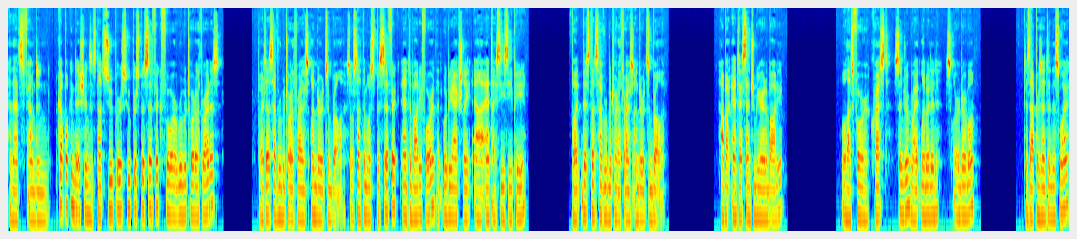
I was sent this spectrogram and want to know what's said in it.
And that's found in a couple conditions. It's not super, super specific for rheumatoid arthritis, but it does have rheumatoid arthritis under its umbrella. So it's not the most specific antibody for it. That would be actually uh, anti-CCP, but this does have rheumatoid arthritis under its umbrella. How about anti-centromere antibody? Well, that's for CREST syndrome, right? Limited scleroderma. Does that present in this way?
